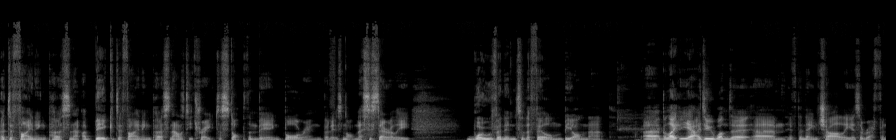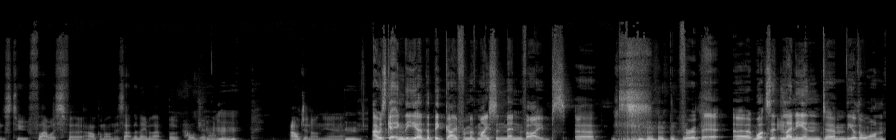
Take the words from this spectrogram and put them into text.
a defining person, a big defining personality trait to stop them being boring, but it's not necessarily woven into the film beyond that. Uh, but like, yeah, I do wonder um, if the name Charlie is a reference to Flowers for Algernon. Is that the name of that book? Algernon. Mhm. Algernon, yeah. Mm. I was getting the uh, the big guy from Of Mice and Men vibes uh, for a bit. Uh, what's it? Yeah. Lenny and um, the other one.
